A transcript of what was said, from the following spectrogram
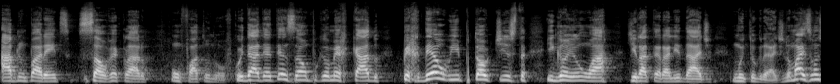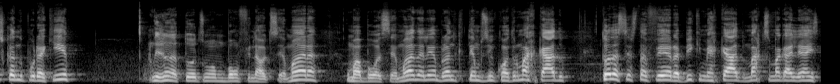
Abre um parênteses, salve, é claro, um fato novo. Cuidado e atenção, porque o mercado perdeu o ímpeto autista e ganhou um ar de lateralidade muito grande. No mais, vamos ficando por aqui. Desejando a todos um bom final de semana, uma boa semana. Lembrando que temos um encontro marcado toda sexta-feira, Bic Mercado, Marcos Magalhães,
